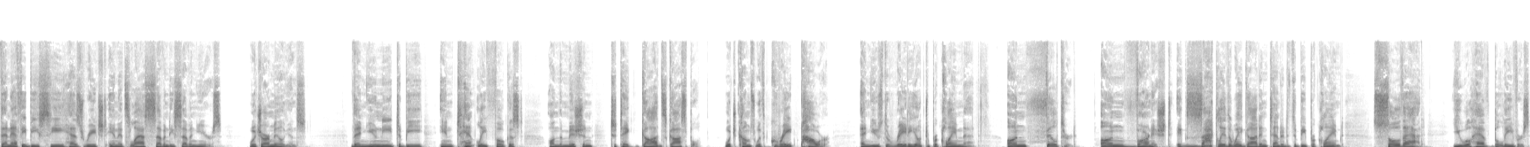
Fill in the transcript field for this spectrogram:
than FEBC has reached in its last 77 years, which are millions, then you need to be intently focused on the mission to take God's gospel, which comes with great power, and use the radio to proclaim that, unfiltered, unvarnished, exactly the way God intended it to be proclaimed, so that you will have believers.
